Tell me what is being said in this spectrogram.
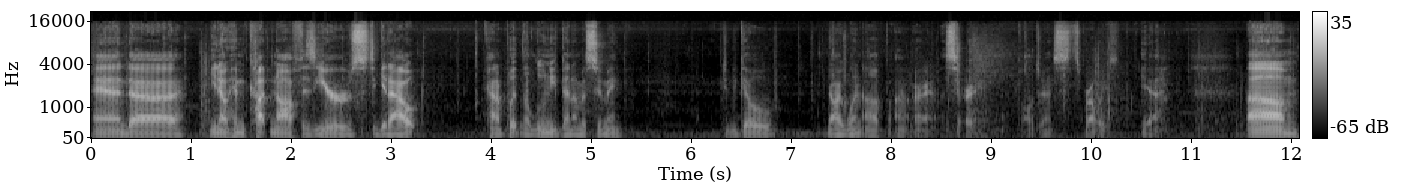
And, uh, you know, him cutting off his ears to get out, kind of put in the loony bin, I'm assuming. Do we go... No, I went up. Uh, all right, sorry. Apologize. It's probably... Yeah. Um,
